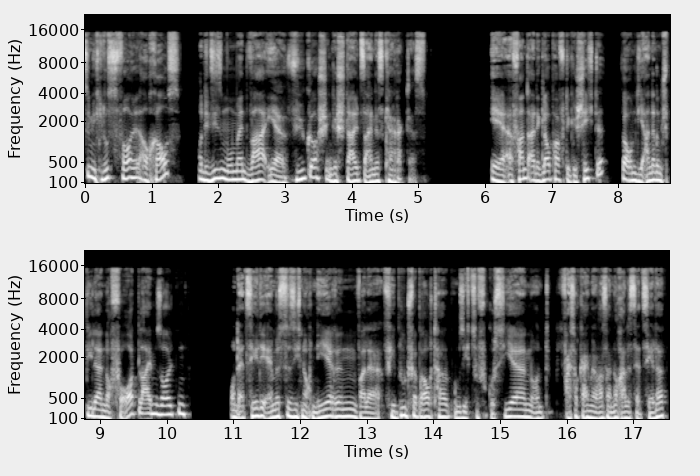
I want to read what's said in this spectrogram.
ziemlich lustvoll auch raus und in diesem Moment war er Vygosch in Gestalt seines Charakters. Er erfand eine glaubhafte Geschichte, warum die anderen Spieler noch vor Ort bleiben sollten und erzählte, er müsste sich noch nähren, weil er viel Blut verbraucht hat, um sich zu fokussieren und ich weiß auch gar nicht mehr, was er noch alles erzählt hat.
